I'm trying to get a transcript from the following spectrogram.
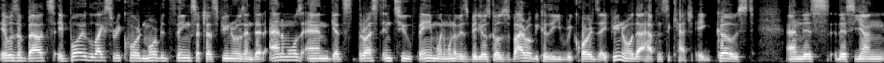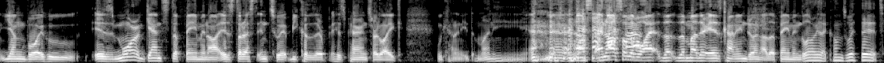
it was about a boy who likes to record morbid things such as funerals and dead animals, and gets thrust into fame when one of his videos goes viral because he records a funeral that happens to catch a ghost. And this this young young boy who is more against the fame and all is thrust into it because his parents are like we kind of need the money, and also, and also the, the the mother is kind of enjoying all the fame and glory that comes with it.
